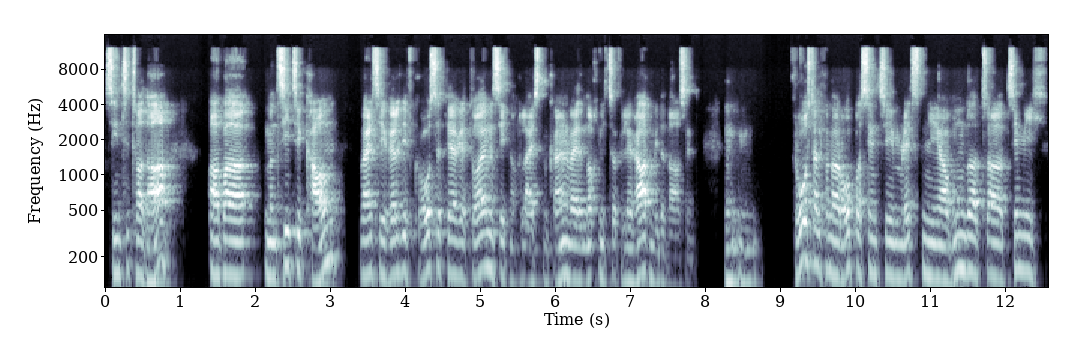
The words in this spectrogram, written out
sind sie zwar da, aber man sieht sie kaum, weil sie relativ große Territorien sich noch leisten können, weil noch nicht so viele Raben wieder da sind. Im Großteil von Europa sind sie im letzten Jahrhundert äh, ziemlich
